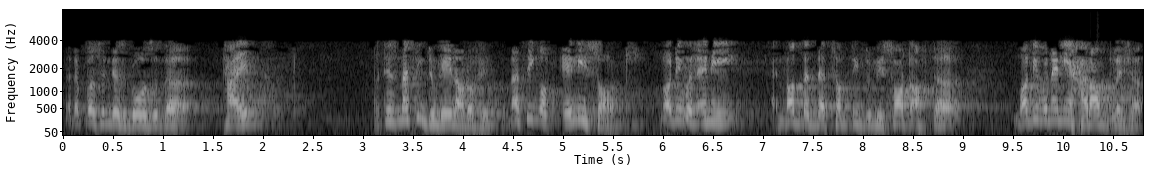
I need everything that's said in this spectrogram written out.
that a person just goes with the tide. But there's nothing to gain out of it. Nothing of any sort. Not even any, and not that that's something to be sought after, not even any haram pleasure.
